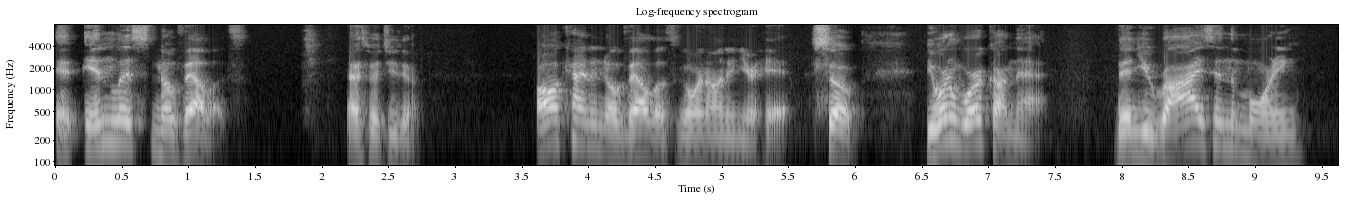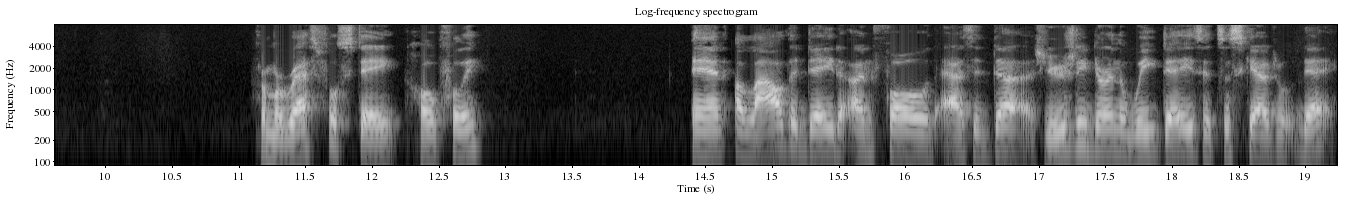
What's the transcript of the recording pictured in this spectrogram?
an endless novelas. That's what you do. All kind of novelas going on in your head. So you want to work on that. Then you rise in the morning from a restful state, hopefully, and allow the day to unfold as it does. Usually during the weekdays, it's a scheduled day.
